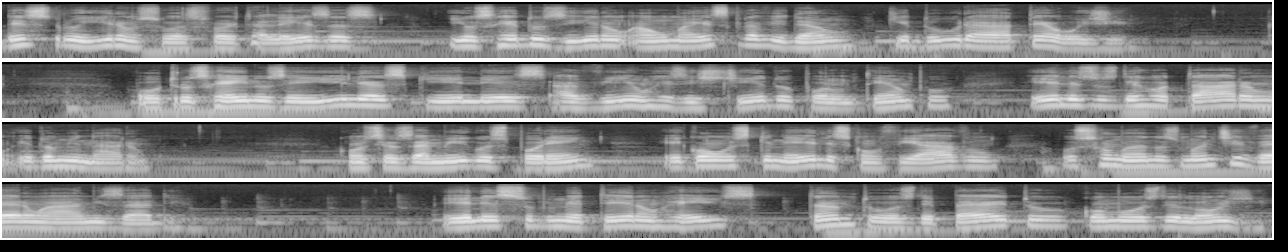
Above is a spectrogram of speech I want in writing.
destruíram suas fortalezas e os reduziram a uma escravidão que dura até hoje. Outros reinos e ilhas que eles haviam resistido por um tempo, eles os derrotaram e dominaram. Com seus amigos, porém, e com os que neles confiavam, os romanos mantiveram a amizade. Eles submeteram reis, tanto os de perto como os de longe,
